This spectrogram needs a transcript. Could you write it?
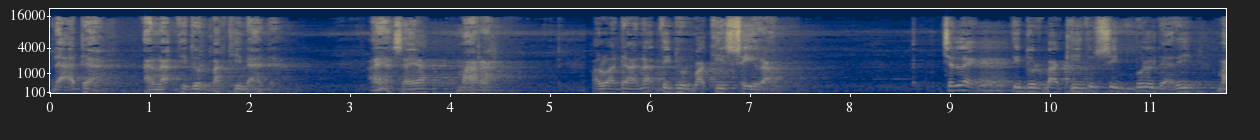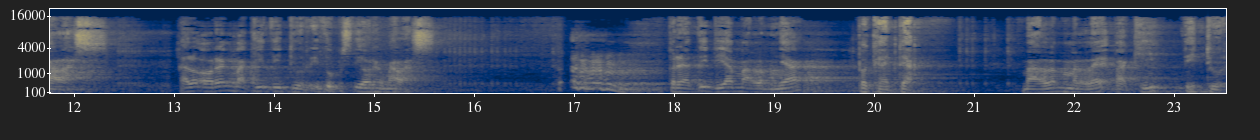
tidak ada anak tidur pagi tidak ada. Ayah saya marah. Kalau ada anak tidur pagi siram. Jelek tidur pagi itu simbol dari malas. Kalau orang pagi tidur itu pasti orang malas. Berarti dia malamnya begadang Malam melek, pagi tidur.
